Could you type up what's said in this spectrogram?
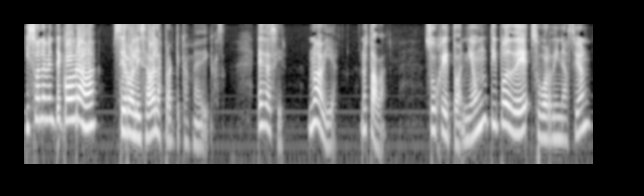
Y solamente cobraba si realizaba las prácticas médicas. Es decir, no había, no estaba sujeto ni a un tipo de subordinación,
